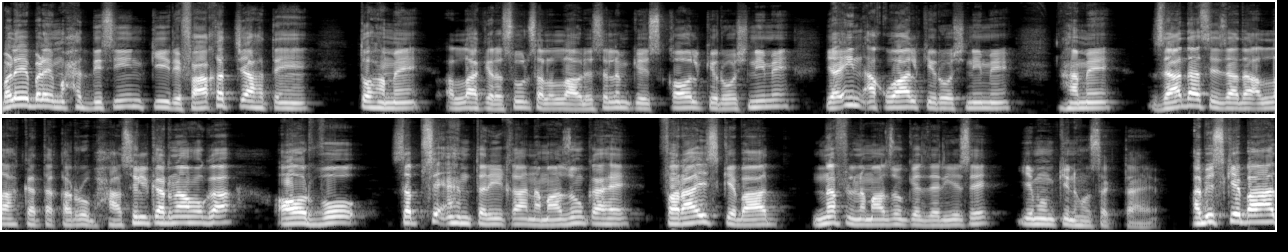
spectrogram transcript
بڑے بڑے محدثین کی رفاقت چاہتے ہیں۔ تو ہمیں اللہ کے رسول صلی اللہ علیہ وسلم کے اس قول کی روشنی میں یا ان اقوال کی روشنی میں ہمیں زیادہ سے زیادہ اللہ کا تقرب حاصل کرنا ہوگا اور وہ سب سے اہم طریقہ نمازوں کا ہے۔ فرائض کے بعد نفل نمازوں کے ذریعے سے یہ ممکن ہو سکتا ہے۔ اب اس کے بعد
